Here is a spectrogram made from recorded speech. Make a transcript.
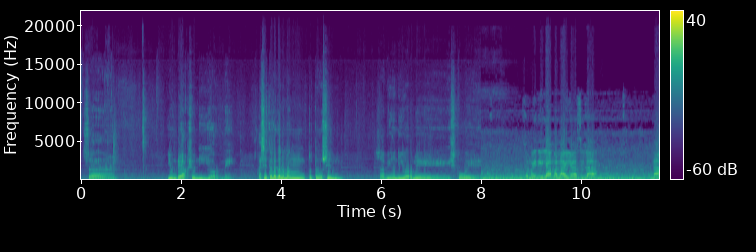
sa yung reaction ni Yorme. Kasi talaga namang tutusin. Sabi nga ni Yorme, eh, isko eh. Sa Maynila, malaya sila na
